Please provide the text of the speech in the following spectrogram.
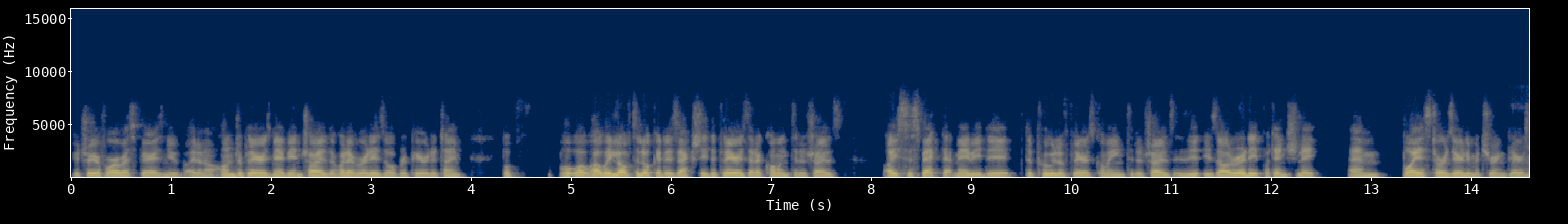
your three or four best players and you've I don't know 100 players maybe in trials or whatever it is over a period of time but, but what, what we love to look at is actually the players that are coming to the trials I suspect that maybe the the pool of players coming into the trials is, is already potentially um biased towards early maturing players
